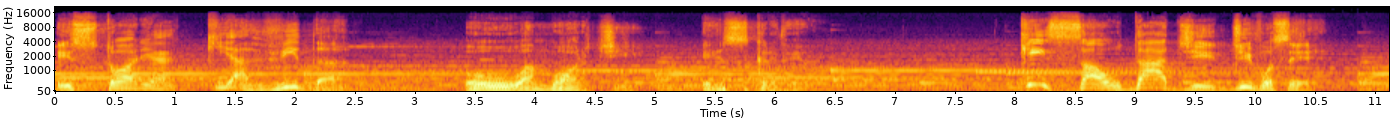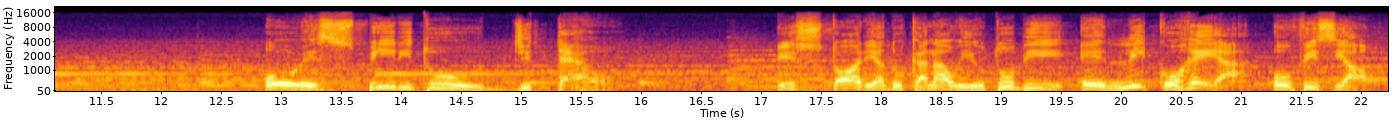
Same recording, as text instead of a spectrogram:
História que a vida ou a morte escreveu. Que saudade de você! O Espírito de Tel. História do canal YouTube Eli Correia Oficial.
